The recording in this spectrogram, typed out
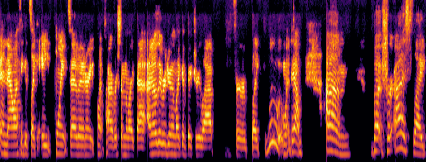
and now I think it's like 8.7 or 8.5 or something like that. I know they were doing like a victory lap for like, woo, it went down. Um, but for us, like,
